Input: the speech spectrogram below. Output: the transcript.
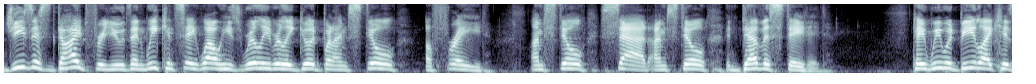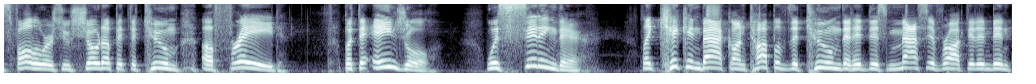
Jesus died for you, then we can say, wow, he's really, really good, but I'm still afraid. I'm still sad. I'm still devastated. Okay, we would be like his followers who showed up at the tomb afraid, but the angel was sitting there like kicking back on top of the tomb that had this massive rock that had been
